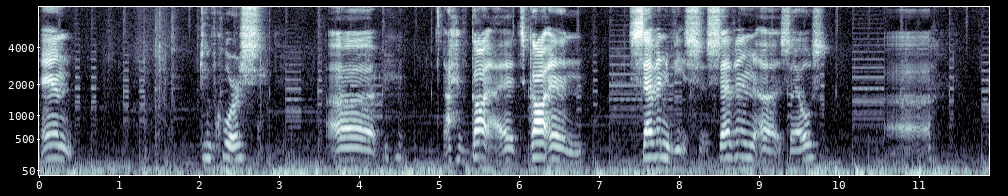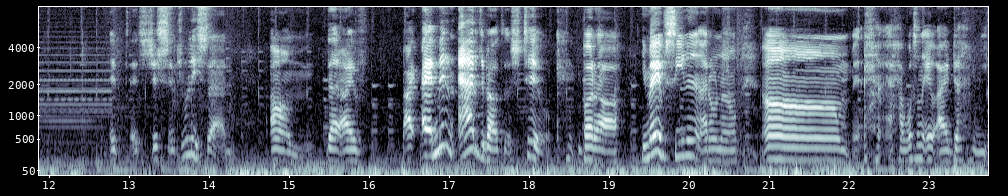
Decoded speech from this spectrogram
and of course, uh, I have got it's gotten seven v- seven uh, sales. Uh, it, it's just it's really sad um, that I've I, I made an ad about this too, but uh, you may have seen it. I don't know. Um, I wasn't. able- I done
